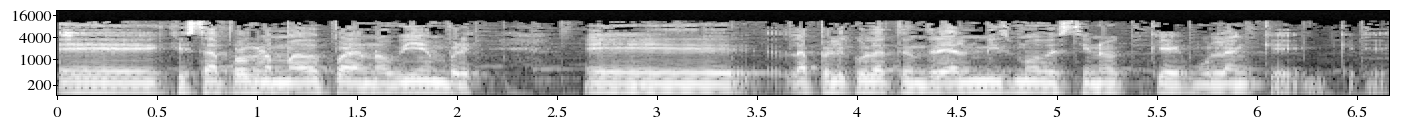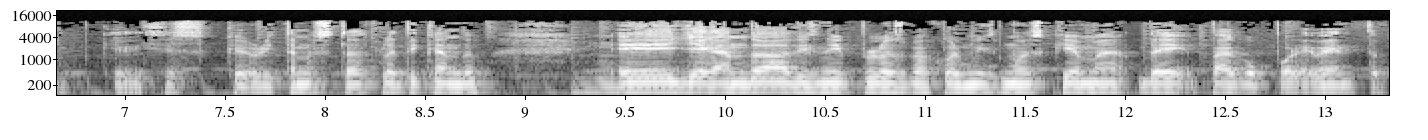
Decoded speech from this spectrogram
eh, que está programado para noviembre. Eh, la película tendría el mismo destino que Mulan, que, que, que dices que ahorita nos estás platicando, eh, llegando a Disney Plus bajo el mismo esquema de pago por evento.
